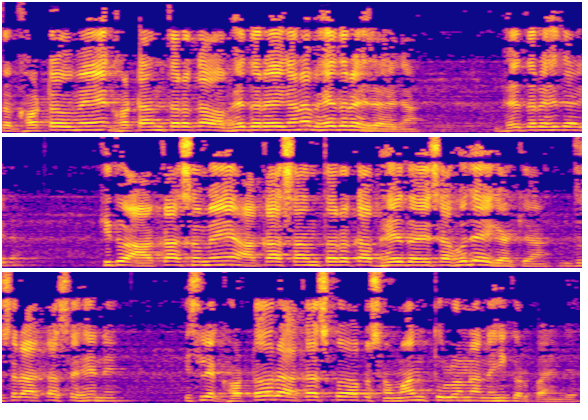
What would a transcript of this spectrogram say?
तो घट में घटांतर का अभेद रहेगा ना, भेद रह जाएगा। भेद रह जाएगा। किंतु तो आकाश में आकाशांतर का भेद ऐसा हो जाएगा क्या? दूसरा आकाश है नहीं। इसलिए घट और आकाश को आप समान तुलना नहीं कर पाएँगे।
